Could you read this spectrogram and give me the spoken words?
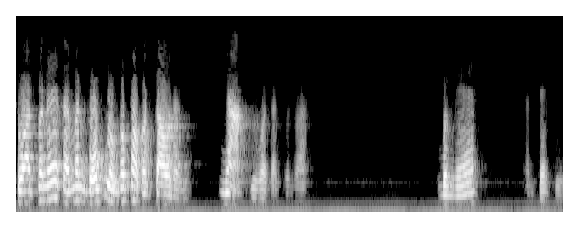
สวดไปเลยแต่มันบกลงก็พ่อคนเก่านั่นยากอยู่ว่าสันเป็นว่าเบื้องนี้อันเต็มที่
